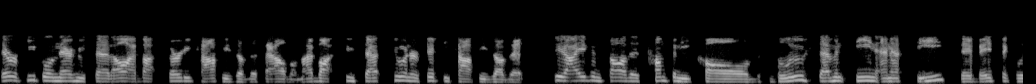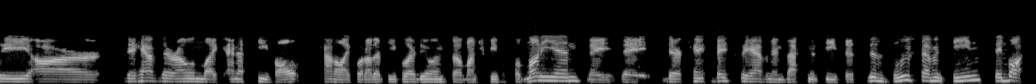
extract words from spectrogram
there were people in there who said, "Oh, I bought 30 copies of this album. I bought two 250 copies of it." Dude, I even saw this company called Blue 17 NFT. They basically are they have their own like NFT vault, kind of like what other people are doing. So a bunch of people put money in. They they they're basically have an investment thesis. This Blue 17, they bought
